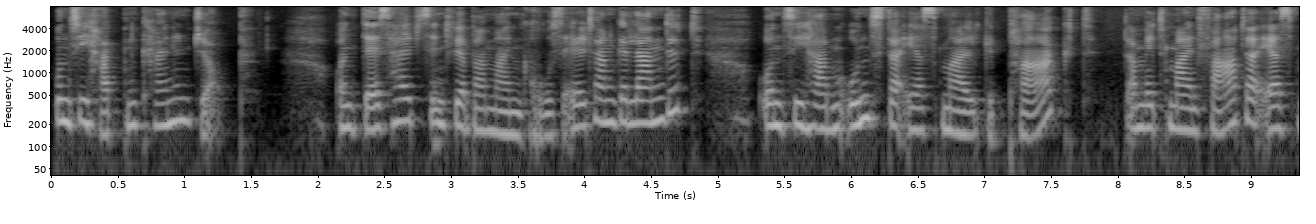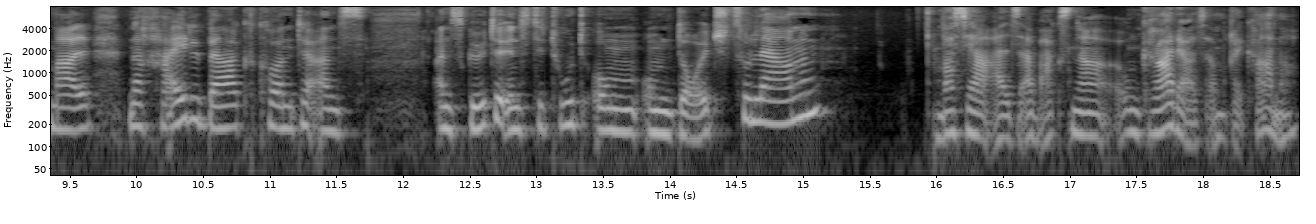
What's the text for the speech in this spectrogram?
und sie hatten keinen Job. Und deshalb sind wir bei meinen Großeltern gelandet und sie haben uns da erstmal geparkt, damit mein Vater erstmal nach Heidelberg konnte ans, ans Goethe-Institut, um, um Deutsch zu lernen was ja als Erwachsener und gerade als Amerikaner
